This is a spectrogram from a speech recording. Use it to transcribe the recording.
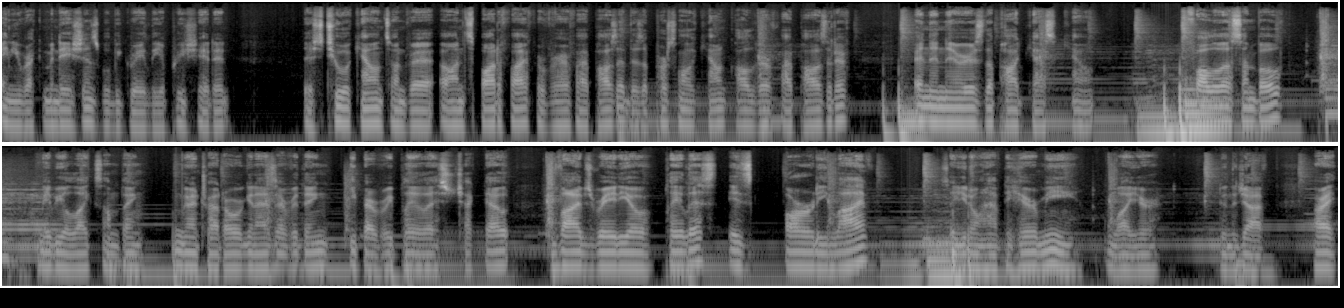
Any recommendations will be greatly appreciated. There's two accounts on Ver- on Spotify for Verify Positive. There's a personal account called Verify Positive, and then there is the podcast account. Follow us on both. Maybe you'll like something. I'm going to try to organize everything, keep every playlist checked out. Vibes Radio playlist is already live, so you don't have to hear me while you're doing the job. All right.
